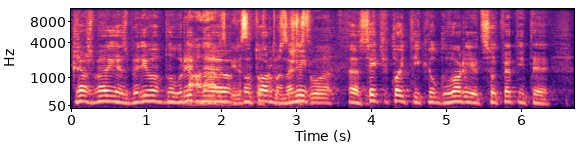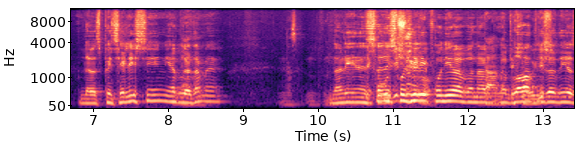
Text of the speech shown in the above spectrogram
Кражба и разбери в благородна да, да, форма. То, нали? съществува... Всеки, който ти говори съответните специалисти, ние гледаме Нали, не са ни служили в уния на, Да, на, на главата и да, да,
